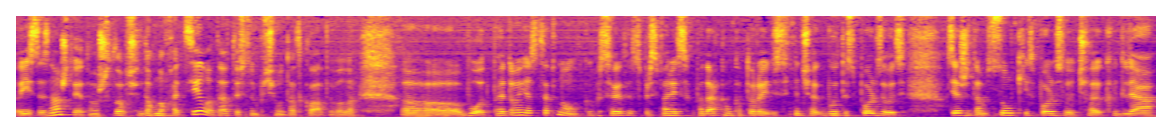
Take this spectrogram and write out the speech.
если знал, что я там что-то очень давно хотела, да, то есть ну, почему-то откладывала. Э, вот, поэтому я ну, как бы советую присмотреться к подаркам, которые действительно человек будет использовать. Те же там сумки использует человек для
